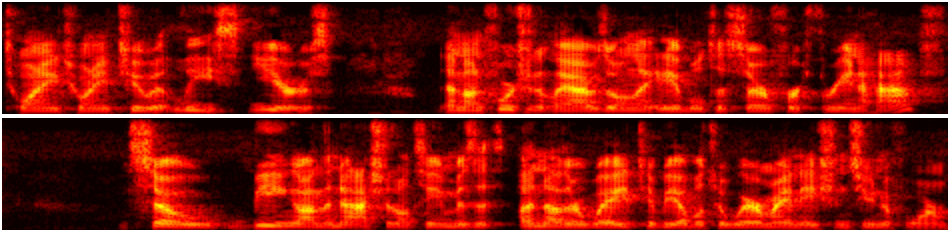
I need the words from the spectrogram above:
20, 22 at least years. And unfortunately, I was only able to serve for three and a half. So being on the national team is another way to be able to wear my nation's uniform.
